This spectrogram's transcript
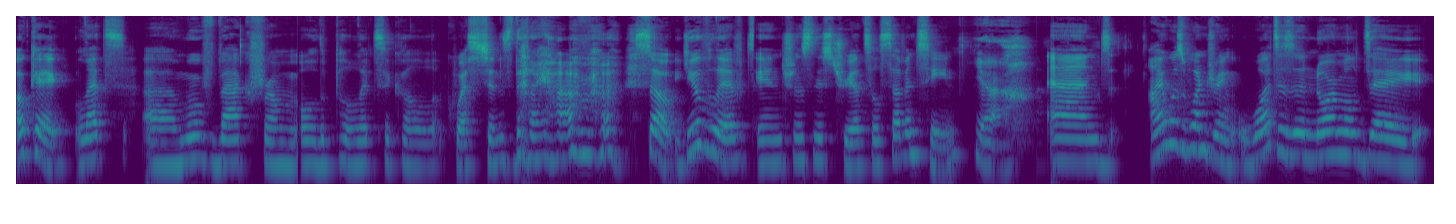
Okay, let's uh, move back from all the political questions that I have. so, you've lived in Transnistria till 17. Yeah. And I was wondering, what is a normal day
